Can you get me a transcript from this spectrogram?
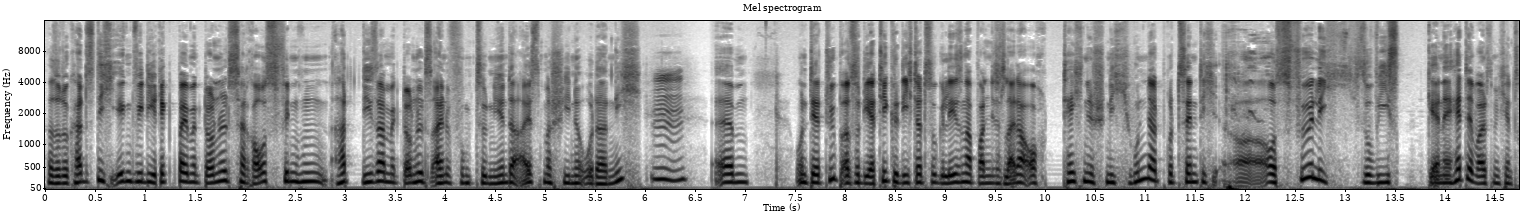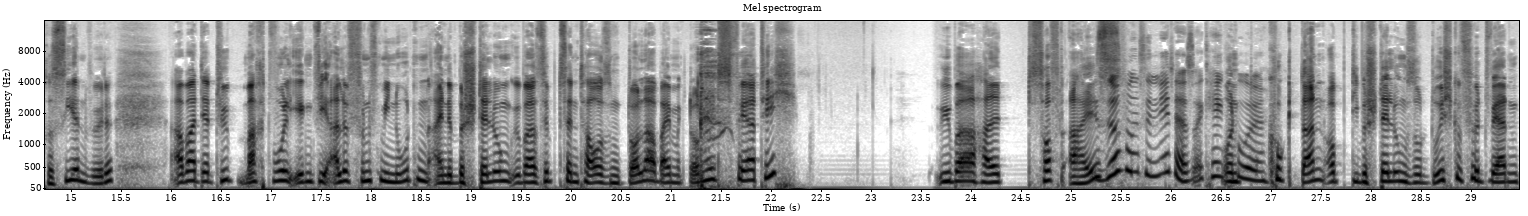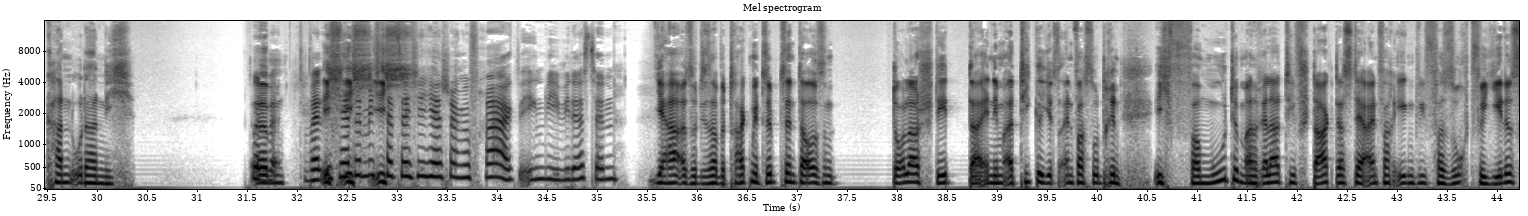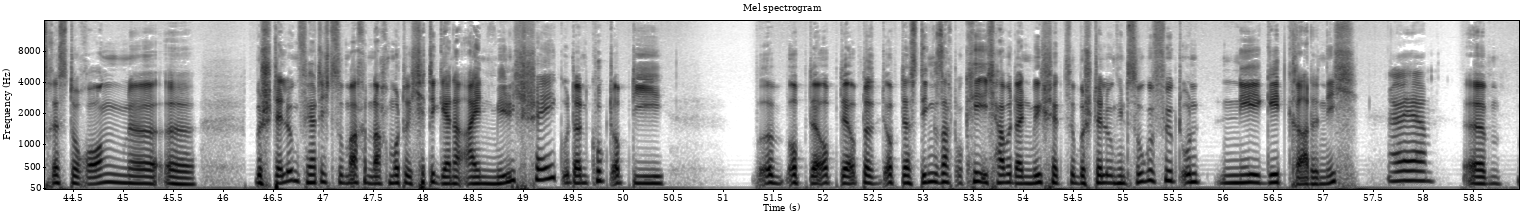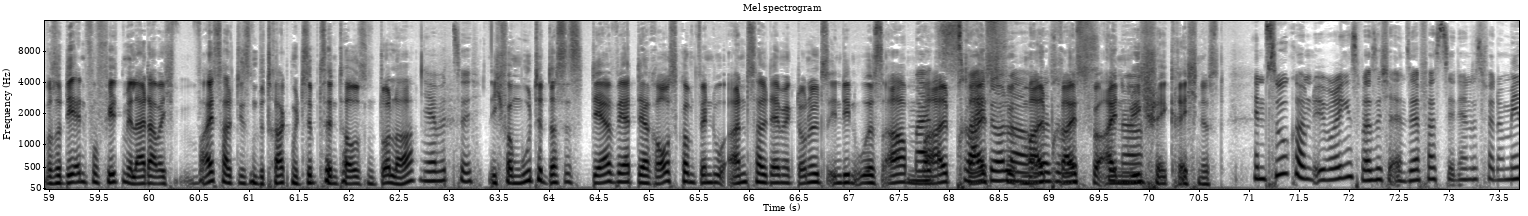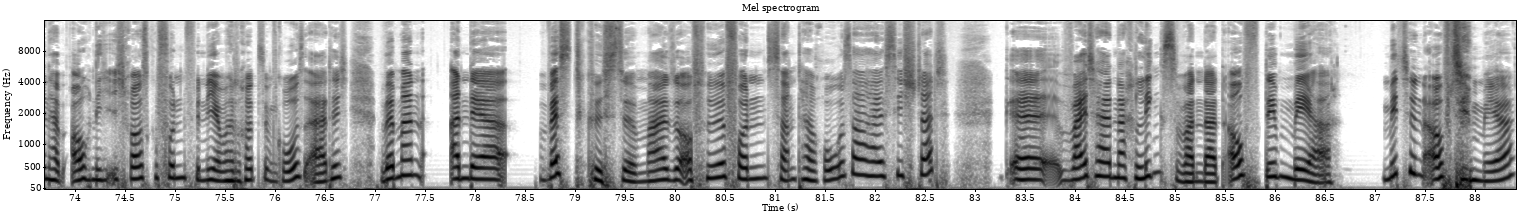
Also du kannst nicht irgendwie direkt bei McDonald's herausfinden, hat dieser McDonald's eine funktionierende Eismaschine oder nicht. Mhm. Ähm, und der Typ, also die Artikel, die ich dazu gelesen habe, waren jetzt leider auch technisch nicht hundertprozentig äh, ausführlich, so wie ich es gerne hätte, weil es mich interessieren würde. Aber der Typ macht wohl irgendwie alle fünf Minuten eine Bestellung über 17.000 Dollar bei McDonald's fertig. Über halt Soft Eis. So funktioniert das, okay, und cool. guckt dann, ob die Bestellung so durchgeführt werden kann oder nicht. Gut, ähm, weil- ich, ich- hatte ich- mich ich- tatsächlich ja schon gefragt, irgendwie, wie das denn. Ja, also dieser Betrag mit 17.000 Dollar steht da in dem Artikel jetzt einfach so drin. Ich vermute mal relativ stark, dass der einfach irgendwie versucht, für jedes Restaurant eine äh, Bestellung fertig zu machen nach Motto, ich hätte gerne einen Milchshake und dann guckt, ob die ob, der, ob, der, ob, der, ob das Ding sagt, okay, ich habe deinen Milchshake zur Bestellung hinzugefügt und nee, geht gerade nicht. Ja, ja, Ähm, also der Info fehlt mir leider, aber ich weiß halt diesen Betrag mit 17.000 Dollar. ja, witzig. Ich vermute, das ist der Wert, der rauskommt, wenn du Anzahl der McDonalds in den USA Mal mal, Preis, für, mal Preis für einen genau. Milchshake rechnest. Hinzu kommt übrigens, was ich ein sehr faszinierendes Phänomen habe, auch nicht ich rausgefunden, finde ich aber trotzdem großartig, wenn man an der Westküste, mal so auf Höhe von Santa Rosa heißt die Stadt, äh, weiter nach links wandert, auf dem Meer, mitten auf dem Meer,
